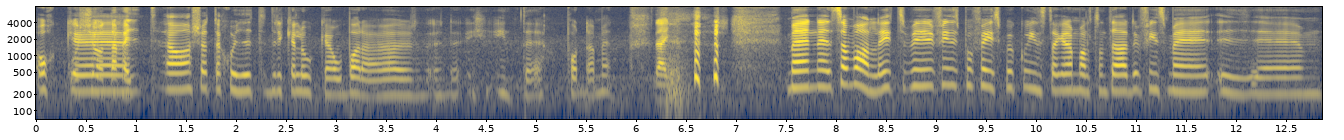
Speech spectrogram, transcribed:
Och, och köta eh, skit. Ja, köta skit, dricka Loka och bara eh, inte podda med. Nej. Men eh, som vanligt, vi finns på Facebook och Instagram och allt sånt där. Det finns med i ehm,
